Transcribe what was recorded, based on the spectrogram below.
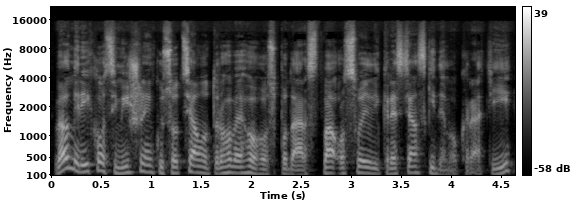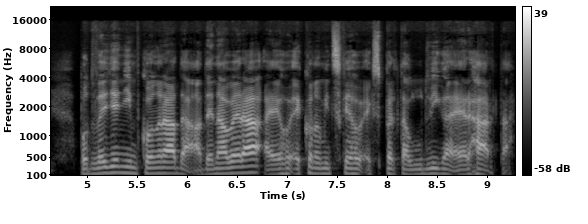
Veľmi rýchlo si myšlienku sociálno-trhového hospodárstva osvojili kresťanskí demokrati pod vedením Konráda Adenauera a jeho ekonomického experta Ludvíga Erharta.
